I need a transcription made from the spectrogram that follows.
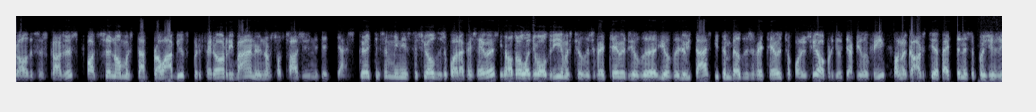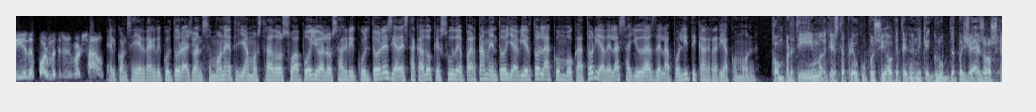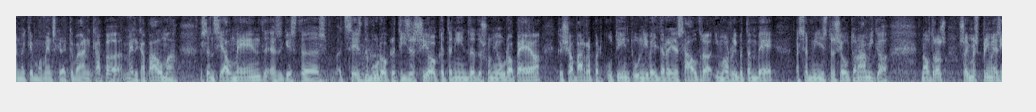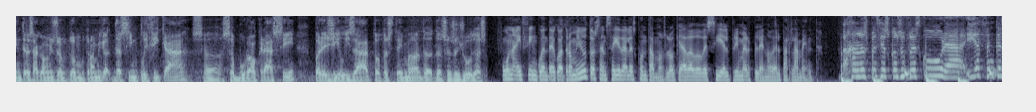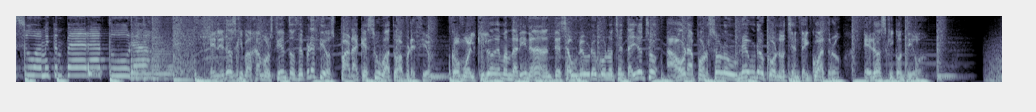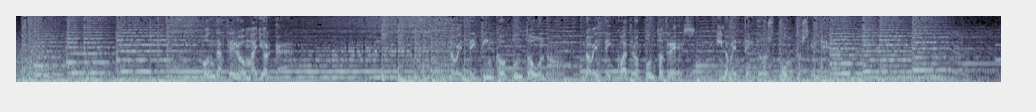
resoldre les coses, potser no hem estat probables per fer-ho arribar als nostres socis en aquest cas. Crec que l'administració els podrà fer seves i nosaltres que voldríem és que els fet seves i els de, i els de lluitar i també els fet seves l'oposició, perquè al cap i la fi són acords que afecten a la pagesia de forma transversal. El conseller de Agricultura, Joan Simonet, ya ha mostrado su apoyo a los agricultores y ha destacado que su departamento ya ha abierto la convocatoria de las ayudas de la política agraria común. Compartim aquesta preocupació que tenen aquest grup de pagesos que en aquest moments crec que van cap a Mercapalma. Essencialment és aquest excés de burocratització que tenim de la Unió Europea, que això va repercutint un nivell darrere l'altre i m'arriba també a l'administració autonòmica. Nosaltres som els primers interessats com a administració autonòmica de simplificar la burocràcia per agilitzar tot el tema de, de les ajudes. Una y 54 minutos, enseguida les contamos lo que ha dado de sí el primer pleno del Parlamento. Bajan los precios con su frescura y hacen que suba mi temperatura. En Eroski bajamos cientos de precios para que suba tu aprecio. Como el kilo de mandarina, antes a 1,88€, ahora por solo 1,84€. Eroski contigo. Onda Cero Mallorca. 95.1, 94.3 y 92.7.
